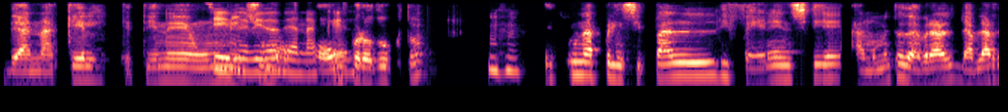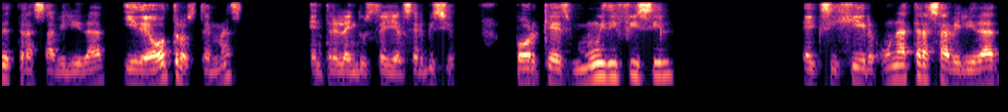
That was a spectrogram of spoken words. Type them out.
de anaquel que tiene un o un producto, es una principal diferencia al momento de hablar, de hablar de trazabilidad y de otros temas entre la industria y el servicio, porque es muy difícil exigir una trazabilidad,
